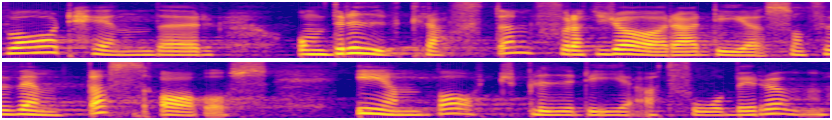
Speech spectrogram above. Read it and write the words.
vad händer om drivkraften för att göra det som förväntas av oss enbart blir det att få beröm?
